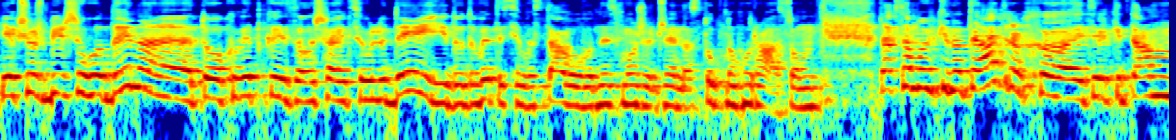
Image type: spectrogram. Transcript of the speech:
Якщо ж більше години, то квитки залишаються у людей, і додивитися виставу вони зможуть вже наступного разу. Так само і в кінотеатрах, е, тільки там е,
